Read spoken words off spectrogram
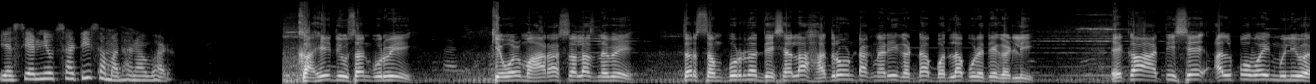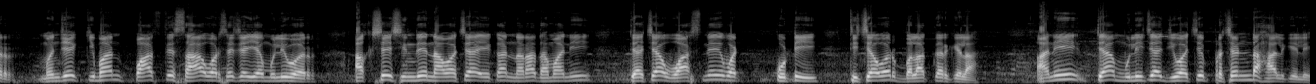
एस एन न्यूजसाठी समाधान आव्हाड काही दिवसांपूर्वी केवळ महाराष्ट्रालाच नव्हे तर संपूर्ण देशाला हादरवून टाकणारी घटना बदलापूर येथे घडली. एका अतिशय अल्पवयीन मुलीवर म्हणजे किमान पाच ते सहा वर्षाच्या या मुलीवर अक्षय शिंदे नावाच्या एका नराधमानी त्याच्या वासने पोटी तिच्यावर बलात्कार केला आणि त्या मुलीच्या जीवाचे प्रचंड हाल केले.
